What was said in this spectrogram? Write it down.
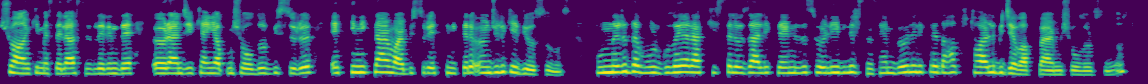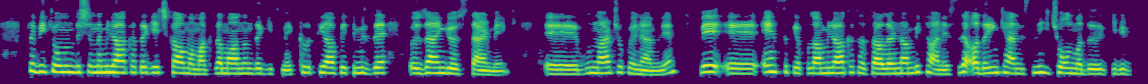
şu anki mesela sizlerin de öğrenciyken yapmış olduğu bir sürü etkinlikler var. Bir sürü etkinliklere öncülük ediyorsunuz. Bunları da vurgulayarak kişisel özelliklerinizi söyleyebilirsiniz. Hem böylelikle daha tutarlı bir cevap vermiş olursunuz. Tabii ki onun dışında mülakata geç kalmamak, zamanında gitmek, kılık kıyafetimize özen göstermek, e, bunlar çok önemli. Ve e, en sık yapılan mülakat hatalarından bir tanesi de adayın kendisini hiç olmadığı gibi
